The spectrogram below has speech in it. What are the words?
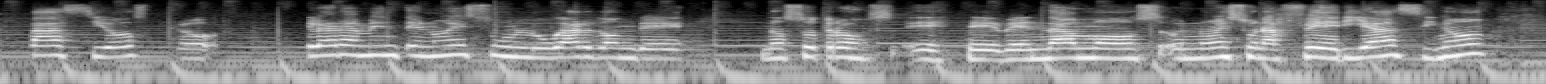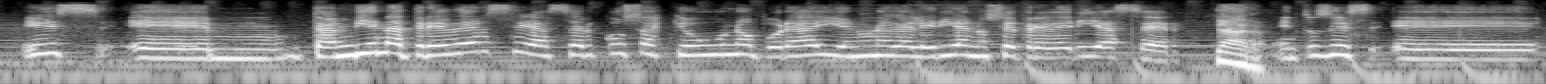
espacios, pero claramente no es un lugar donde nosotros este, vendamos, no es una feria, sino es em, también atreverse a hacer cosas que uno por ahí en una galería no se atrevería a hacer. Claro. Entonces, eh,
